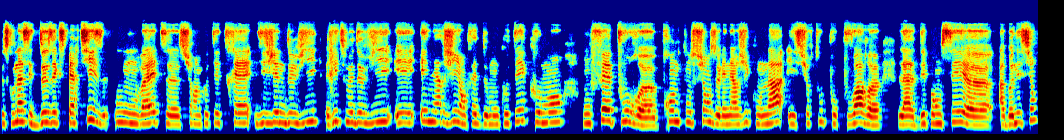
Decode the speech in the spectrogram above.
Parce qu'on a ces deux expertises où on va être euh, sur un côté très hygiène de vie, rythme de vie et énergie en fait de mon côté. Comment on fait pour euh, prendre conscience de l'énergie qu'on a et surtout pour pouvoir euh, la dépenser à bon escient,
